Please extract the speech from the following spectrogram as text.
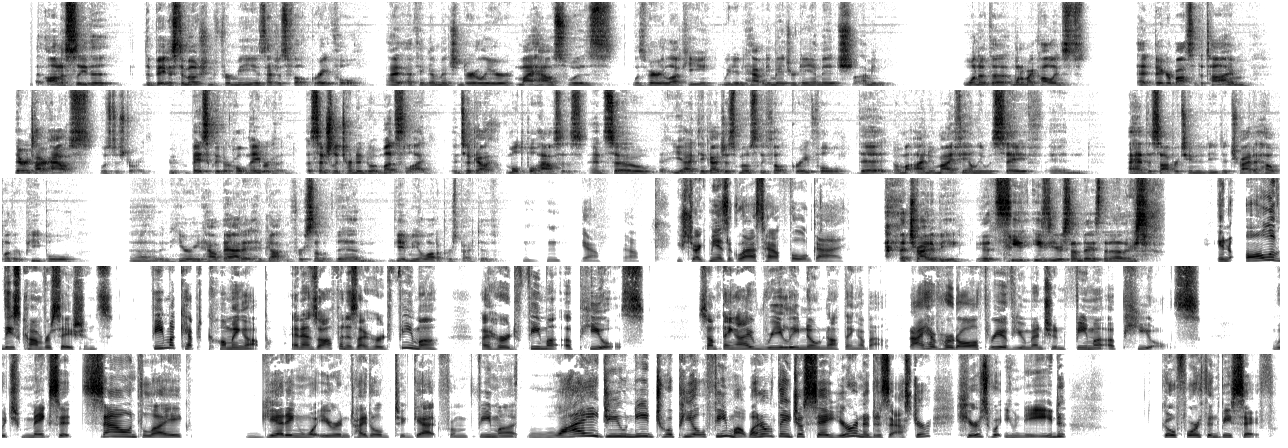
Honestly, the the biggest emotion for me is I just felt grateful. I, I, think I mentioned earlier, my house was was very lucky. We didn't have any major damage. I mean, one of the one of my colleagues at Baker Botts at the time, their entire house was destroyed. Basically, their whole neighborhood essentially turned into a mudslide and took out multiple houses. And so, yeah, I think I just mostly felt grateful that I knew my family was safe and I had this opportunity to try to help other people uh, and hearing how bad it had gotten for some of them gave me a lot of perspective. Mm-hmm. Yeah, yeah. You strike me as a glass half full guy. I try to be. It's e- easier some days than others. In all of these conversations, FEMA kept coming up. And as often as I heard FEMA, I heard FEMA appeals, something I really know nothing about. I have heard all three of you mention FEMA appeals, which makes it sound like getting what you're entitled to get from FEMA, why do you need to appeal FEMA? Why don't they just say, you're in a disaster, here's what you need, go forth and be safe?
